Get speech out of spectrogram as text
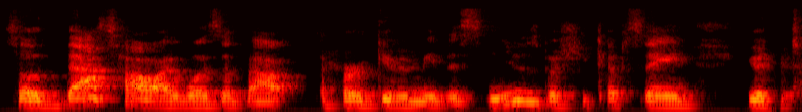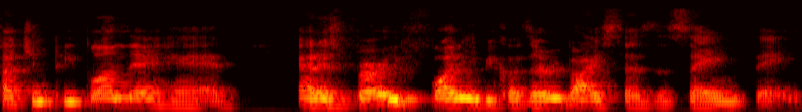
So that's how I was about her giving me this news. But she kept saying, You're touching people on their head. And it's very funny because everybody says the same thing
